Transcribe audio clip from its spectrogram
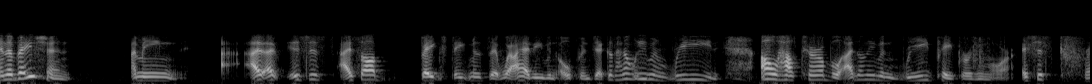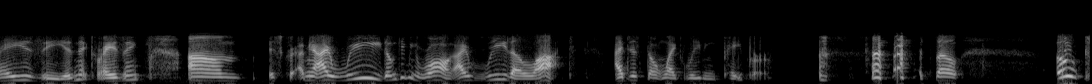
Innovation. I mean, I, I it's just I saw fake statements that well I hadn't even opened yet because I don't even read. Oh, how terrible! I don't even read paper anymore. It's just crazy, isn't it crazy? Um, it's I mean I read. Don't get me wrong, I read a lot. I just don't like reading paper. so oops,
